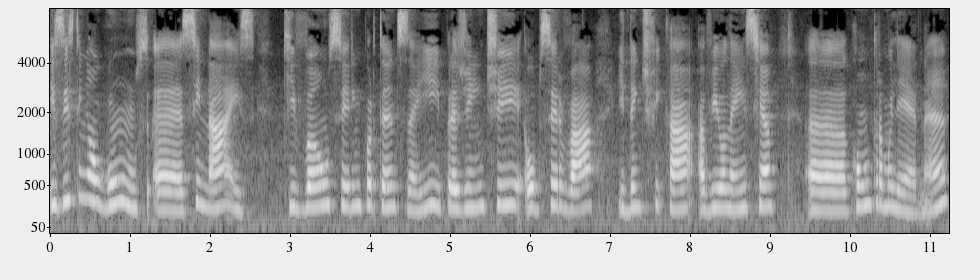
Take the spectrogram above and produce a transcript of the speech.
existem alguns é, sinais que vão ser importantes aí para a gente observar, identificar a violência uh, contra a mulher, né?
